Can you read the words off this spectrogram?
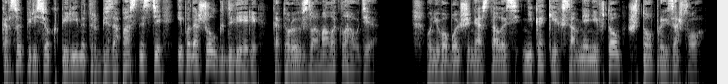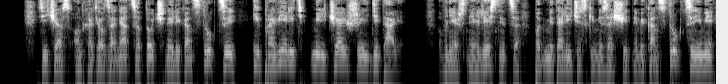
Корсо пересек периметр безопасности и подошел к двери, которую взломала Клаудия. У него больше не осталось никаких сомнений в том, что произошло. Сейчас он хотел заняться точной реконструкцией и проверить мельчайшие детали. Внешняя лестница под металлическими защитными конструкциями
